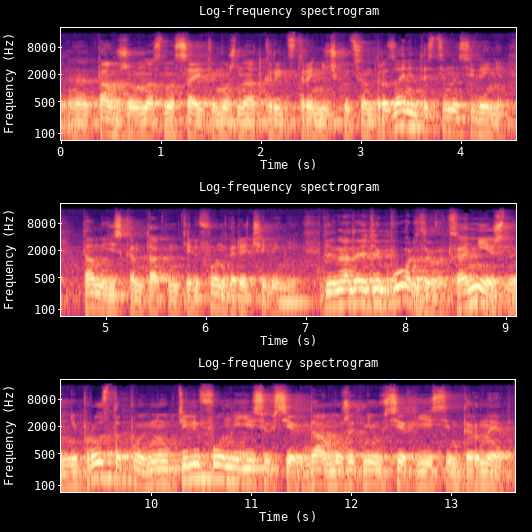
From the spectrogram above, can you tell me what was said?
э, там же у нас на сайте можно открыть страничку Центра занятости населения. Там есть контактный телефон горячей линии. И надо этим пользоваться. Конечно, не просто... Ну, телефоны есть у всех, да, может не у всех есть интернет.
